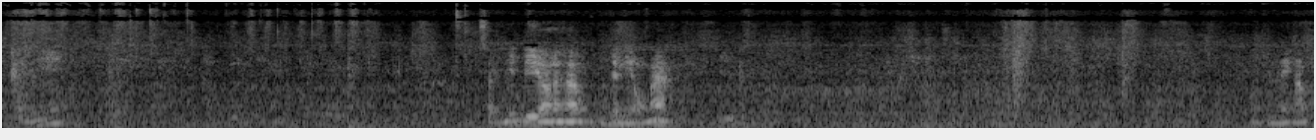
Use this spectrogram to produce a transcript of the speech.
แบบนี้ ใส่นิดเดียวนะครับ จะเหนียวมาก เห็นไหมครับ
